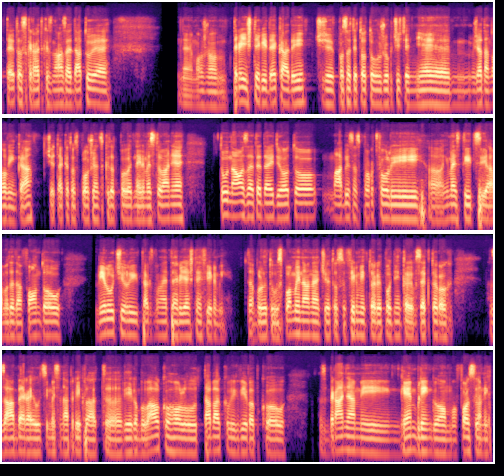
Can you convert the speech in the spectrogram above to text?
tejto skratky naozaj datuje ne, možno 3-4 dekády, čiže v podstate toto už určite nie je mm, žiadna novinka, čiže takéto spoločensky zodpovedné investovanie. Tu naozaj teda ide o to, aby sa z portfólií e, investícií alebo teda fondov vylúčili tzv. riešne firmy. Boli tu spomínané, čiže to sú firmy, ktoré podnikajú v sektoroch zaoberajúcimi sa napríklad e, výrobou alkoholu, tabakových výrobkov, zbraňami, gamblingom, fosilných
